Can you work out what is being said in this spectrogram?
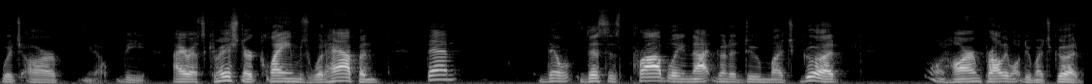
which our you know the IRS commissioner claims would happen, then this is probably not going to do much good. Won't harm, probably won't do much good.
